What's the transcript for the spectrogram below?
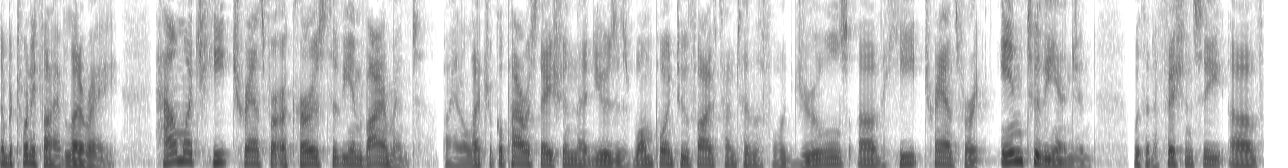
Number 25, letter A. How much heat transfer occurs to the environment by an electrical power station that uses 1.25 times 10 to the 4 joules of heat transfer into the engine with an efficiency of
